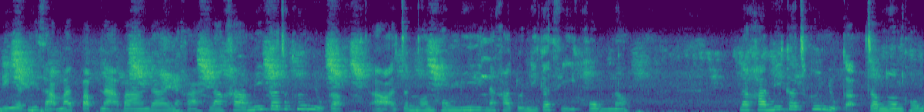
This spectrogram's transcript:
เรียบนี่สามารถปรับหนาบางได้นะคะ ราคามีดก็จะขึ้นอยู่กับอ่าจำนวนคมมีดนะคะ ตัวนี้ก็สีคมเนาะราคามีดก็จะขึ้นอยู่กับจำนวนคม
